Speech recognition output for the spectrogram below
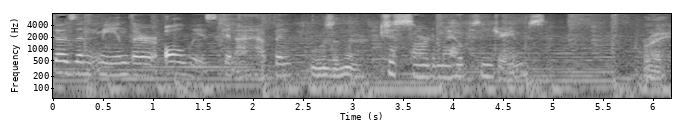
doesn't mean they're always gonna happen. What was in there? Just sort of my hopes and dreams. Right.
